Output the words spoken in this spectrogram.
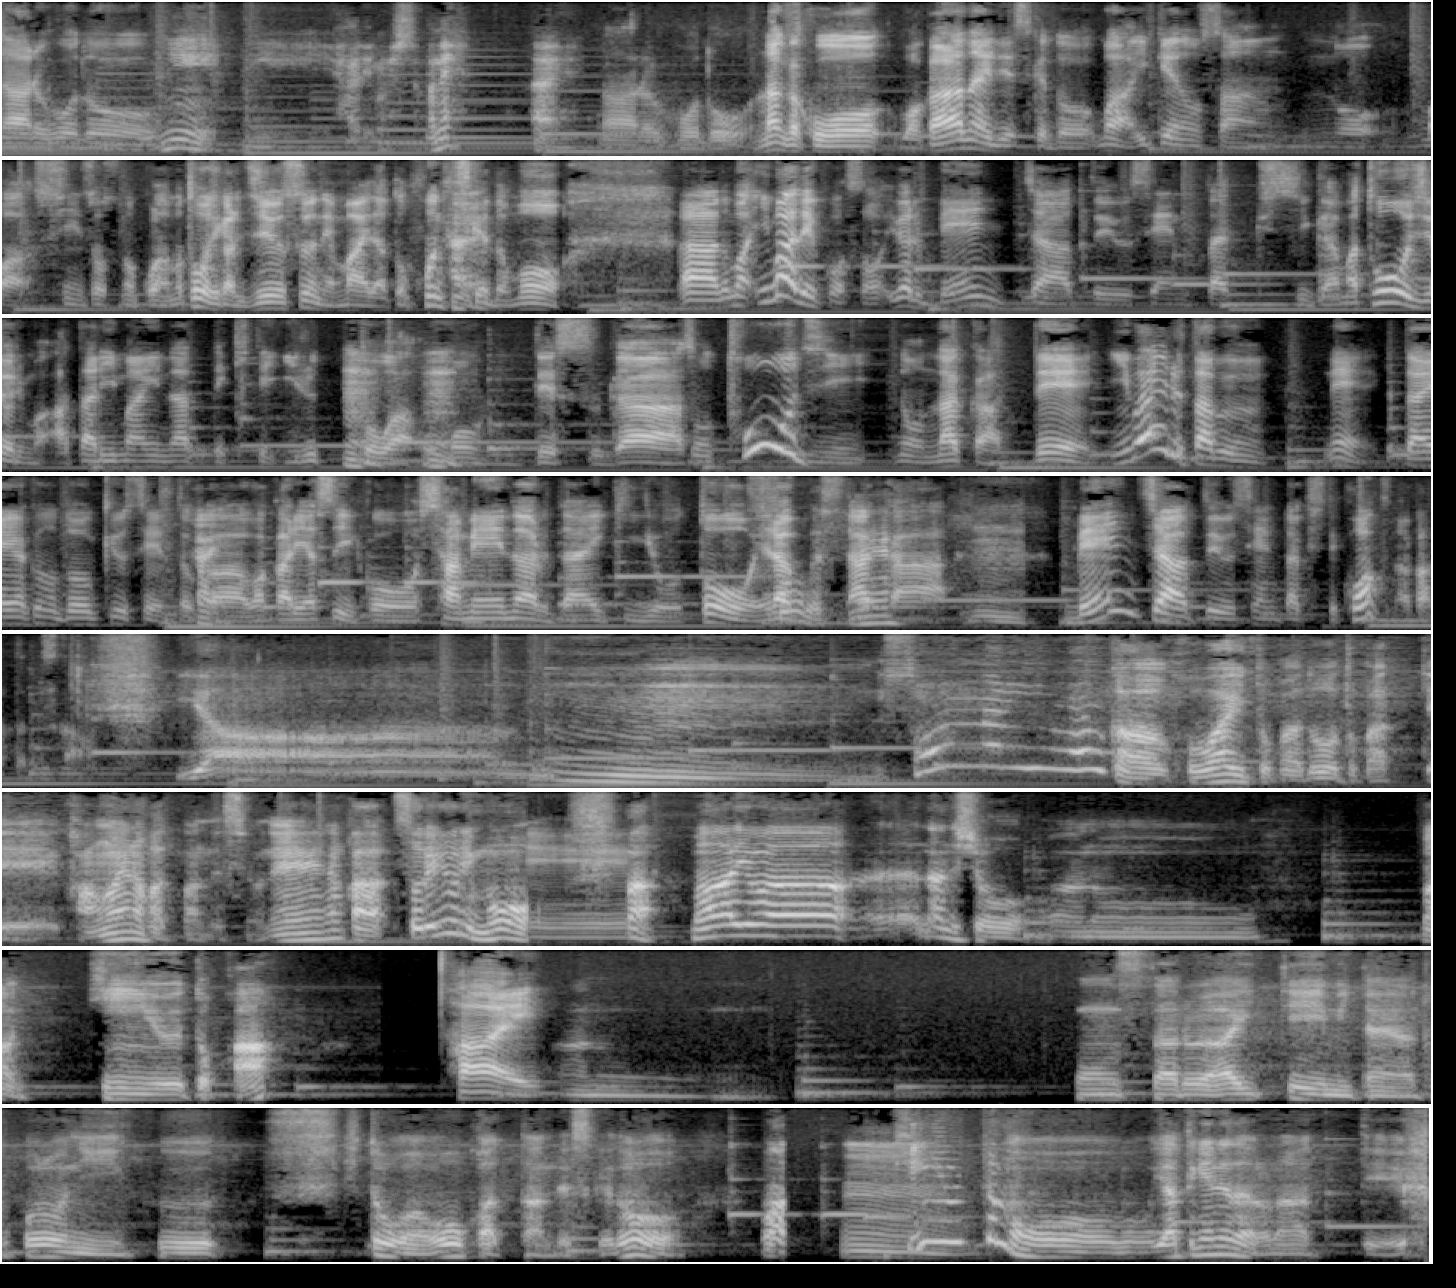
なるほど。にえー入りましたかね。はい。なるほど。なんかこう、わからないですけど、まあ、池野さんの、まあ、新卒の頃、まあ、当時から十数年前だと思うんですけども、あの、まあ、今でこそ、いわゆるベンチャーという選択肢が、まあ、当時よりも当たり前になってきているとは思うんですが、その当時の中で、いわゆる多分、ね、大学の同級生とか、はわかりやすい、こう、社名のある大企業と選ぶそうですね。中、うんベンチャーという選択肢って怖くなかったですか？いやー、うんか怖いとかどうとかって考えなかったんですよね。なんか、それよりも、えーまあ、周りは、なんでしょう、あのーまあ、金融とか、はい。あのーコンサル IT みたいなところに行く人は多かったんですけど、うん金融ってもやっていけねえだろうなっていう、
